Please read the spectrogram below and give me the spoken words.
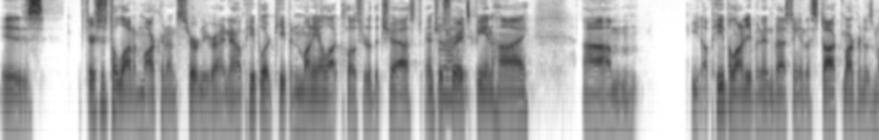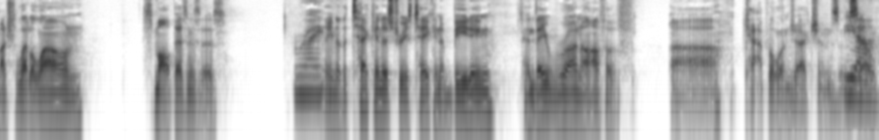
is there's just a lot of market uncertainty right now. People are keeping money a lot closer to the chest. Interest Right. rates being high. Um, you know, people aren't even investing in the stock market as much, let alone small businesses. Right. You know, the tech industry is taking a beating, and they run off of uh, capital injections, and so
